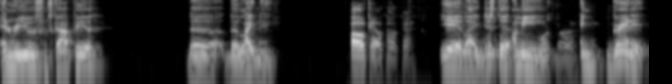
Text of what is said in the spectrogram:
Enryu's from Skypiea. The the lightning. Oh, okay, okay, okay. Yeah, like just the I mean, and granted,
